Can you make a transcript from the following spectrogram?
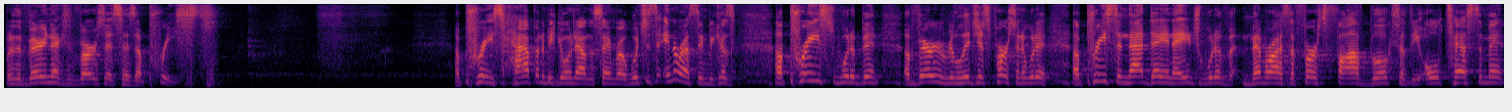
But in the very next verse, it says, A priest a priest happened to be going down the same road, which is interesting because a priest would have been a very religious person. It would have, a priest in that day and age would have memorized the first five books of the Old Testament.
